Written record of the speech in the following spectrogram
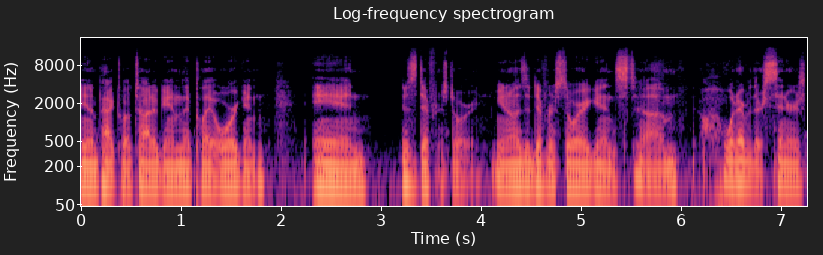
in the Pac-12 title game. They play Oregon, and it's a different story. You know, it's a different story against um, whatever their centers.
